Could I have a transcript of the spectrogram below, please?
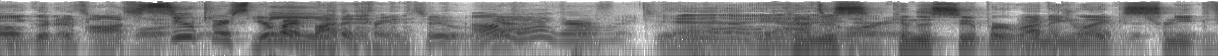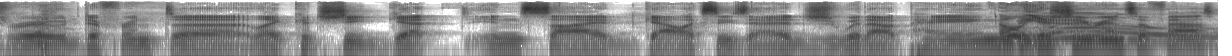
go. you go to It's Austin. glorious. Super You're right by the train too. Oh, yeah, yeah, girl. Perfect. Yeah, yeah. Can this can the super I have to running like sneak train. through different uh like could she get inside Galaxy's Edge without paying Oh, because yeah. she ran so fast?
